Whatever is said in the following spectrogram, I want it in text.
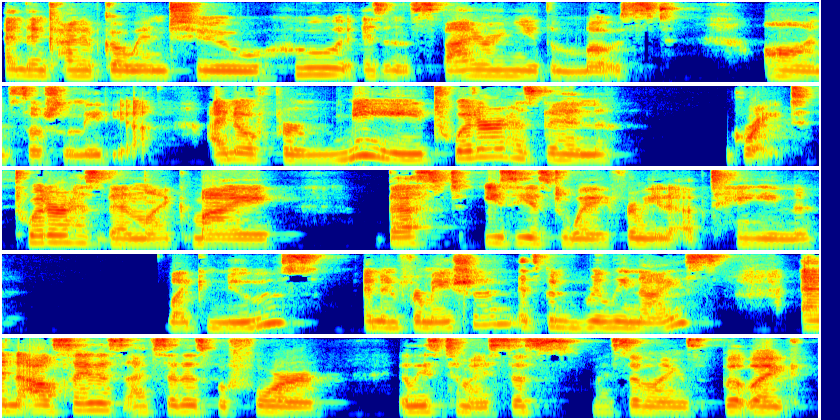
and then kind of go into who is inspiring you the most on social media. I know for me, Twitter has been great. Twitter has been like my best, easiest way for me to obtain like news and information. It's been really nice. And I'll say this, I've said this before, at least to my sis, my siblings, but like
